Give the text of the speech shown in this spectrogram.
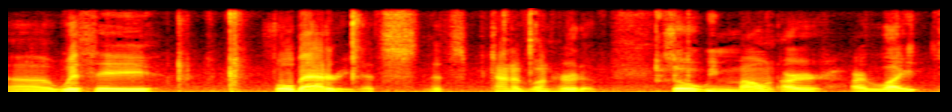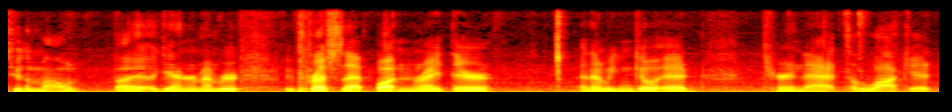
uh, with a full battery. That's that's kind of unheard of. So we mount our, our light to the mount by, again, remember, we press that button right there, and then we can go ahead, turn that to lock it.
